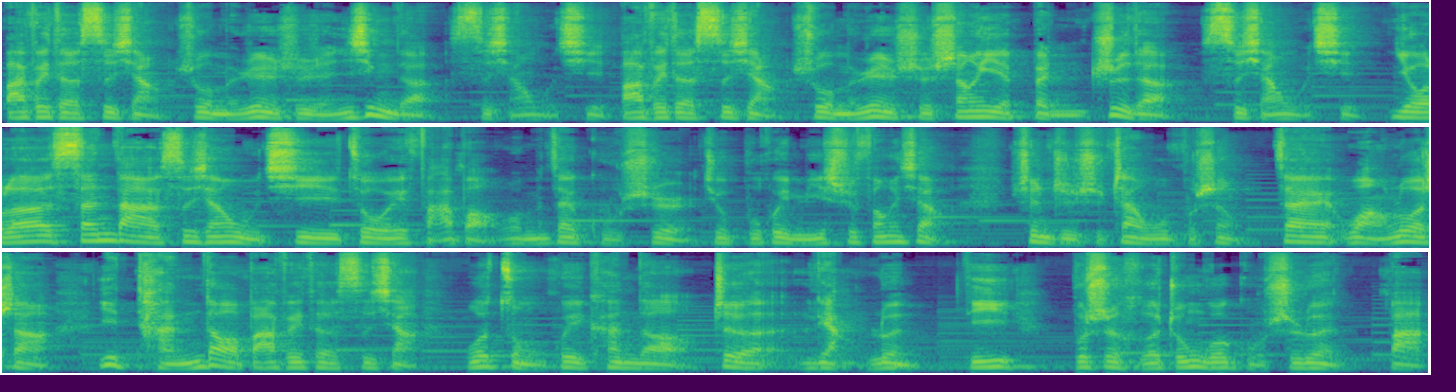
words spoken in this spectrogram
巴菲特思想是我们认识人性的思想武器，巴菲特思想是我们认识商业。本质的思想武器，有了三大思想武器作为法宝，我们在股市就不会迷失方向，甚至是战无不胜。在网络上一谈到巴菲特思想，我总会看到这两论：第一，不是和中国股市论，把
